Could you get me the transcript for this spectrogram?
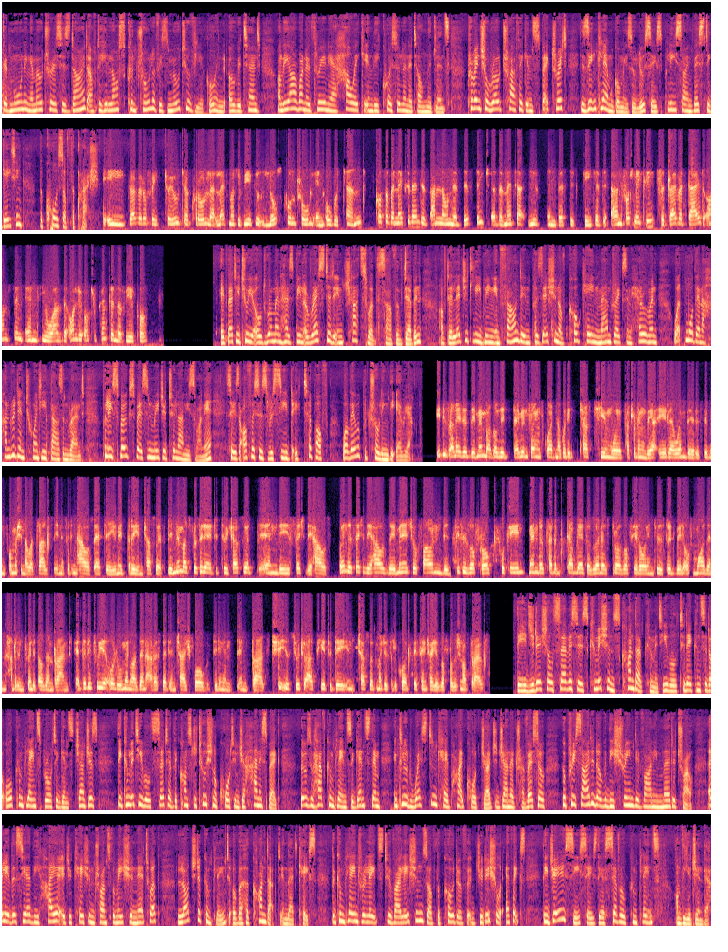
Good morning. A motorist has died after he lost control of his motor vehicle and overturned on the R103 near Howick in the KwaZulu-Natal Midlands. Provincial Road Traffic Inspectorate Zinhle Mngomezulu says police are investigating the cause of the crash. A driver of a Toyota Corolla light motor vehicle lost control and overturned cause of an accident is unknown at this stage. Uh, the matter is investigated. Unfortunately, the driver died on scene and he was the only occupant in the vehicle. A 32 year old woman has been arrested in Chatsworth, south of Durban, after allegedly being found in possession of cocaine, mandrax, and heroin worth more than 120,000 rand. Police spokesperson Major Thulani Zwane says officers received a tip off while they were patrolling the area. It is alleged that the members of the Durban Flying Squad narcotic task team were patrolling their area when they received information about drugs in a certain house at uh, Unit 3 in Chatsworth. The members proceeded to Chatsworth and they searched the house. When they searched the house, they managed to find the pieces of rock cocaine, mandrax tablets, as well as straws of heroin to the street bill of more than 120,000 rand. A 32-year-old woman was then arrested and charged for dealing in, in drugs. She is due to appear today in Chatsworth Magistrate Court facing charges of possession of drugs. The Judicial Services Commission's Conduct Committee will today consider all complaints brought against judges. The committee will sit at the Constitutional Court in Johannesburg those who have complaints against them include Western Cape High Court Judge Janet Traverso, who presided over the Shrien Dewani murder trial. Earlier this year, the Higher Education Transformation Network lodged a complaint over her conduct in that case. The complaint relates to violations of the Code of Judicial Ethics. The JSC says there are several complaints on the agenda.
